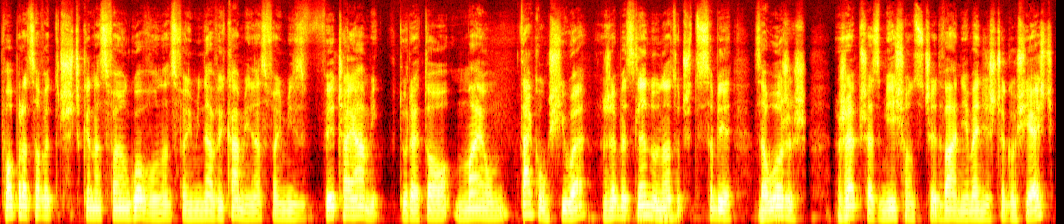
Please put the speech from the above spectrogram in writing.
popracować troszeczkę nad swoją głową, nad swoimi nawykami, nad swoimi zwyczajami, które to mają taką siłę, że bez względu na to, czy ty sobie założysz, że przez miesiąc czy dwa nie będziesz czegoś jeść,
